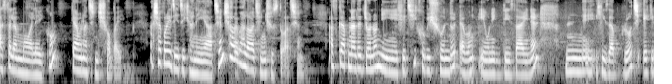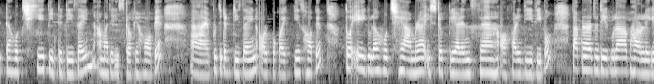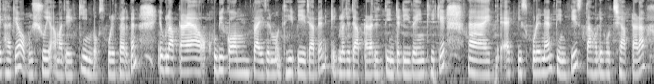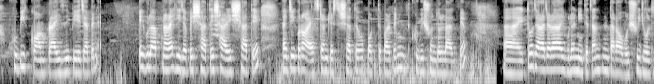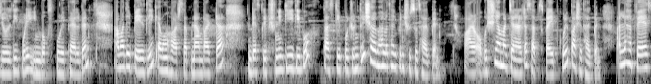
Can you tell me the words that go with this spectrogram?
আসসালামু আলাইকুম। কেমন আছেন সবাই? আশা করি যে যেখানেই আছেন, সবাই ভালো আছেন, সুস্থ আছেন। আজকে আপনাদের জন্য নিয়ে এসেছি খুবই সুন্দর এবং ইউনিক ডিজাইনের হিজাব ব্রোচ একটা হচ্ছে তিনটে ডিজাইন আমাদের স্টকে হবে। প্রতিটা ডিজাইন অল্প কয়েক পিস হবে। তো এইগুলো হচ্ছে আমরা স্টক ক্লিয়ারেন্স অফারে দিয়ে দিব। তো আপনারা যদি এগুলা ভালো লেগে থাকে, অবশ্যই আমাদেরকে ইনবক্স করে ফেলবেন। এগুলো আপনারা খুবই কম প্রাইসের মধ্যেই পেয়ে যাবেন। এগুলো যদি আপনারা যদি তিনটে ডিজাইন থেকে এক পিস করে নেন, তিন পিস তাহলে হচ্ছে আপনারা খুবই কম প্রাইসে পেয়ে যাবেন। এগুলো আপনারা হিজাবের সাথে, শাড়ির সাথে যে কোনো ওয়েস্টার্ন ড্রেসের সাথেও পরতে পারবেন। খুবই সুন্দর লাগবে। তো যারা যারা এগুলো নিতে চান, তারা অবশ্যই জলদি জলদি করে ইনবক্স করে ফেলবেন। আমাদের পেজ লিঙ্ক এবং হোয়াটসঅ্যাপ নাম্বারটা ডেসক্রিপশনে দিয়ে দিব। তো আজকে পর্যন্তই। সবাই ভালো থাকবেন, সুস্থ থাকবেন। আর অবশ্যই আমার চ্যানেলটা সাবস্ক্রাইব করে পাশে থাকবেন। আল্লাহ হাফেজ।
